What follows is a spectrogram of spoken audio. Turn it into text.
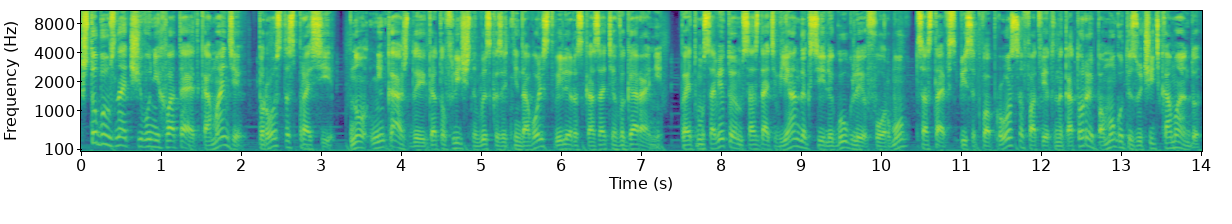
Чтобы узнать, чего не хватает команде, просто спроси. Но не каждый готов лично высказать недовольство или рассказать о выгорании. Поэтому советуем создать в Яндексе или Гугле форму, составь список вопросов, ответы на которые помогут изучить команду.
